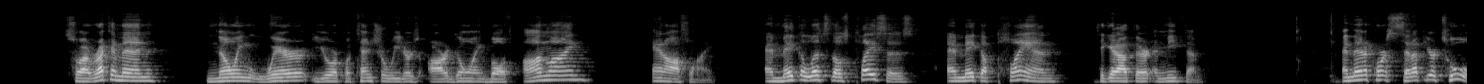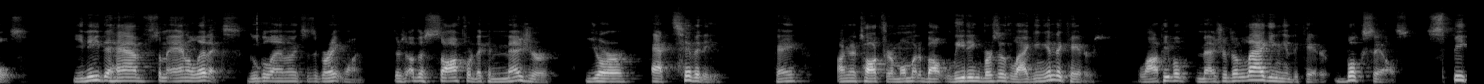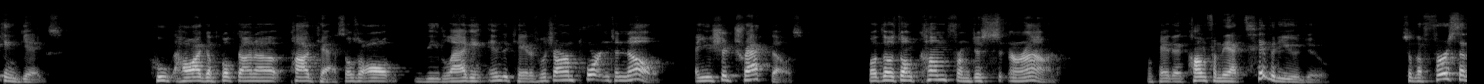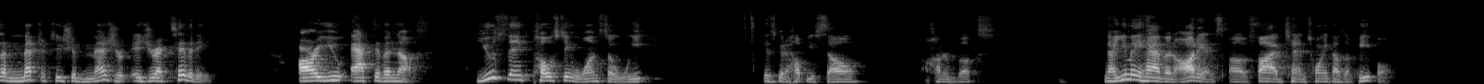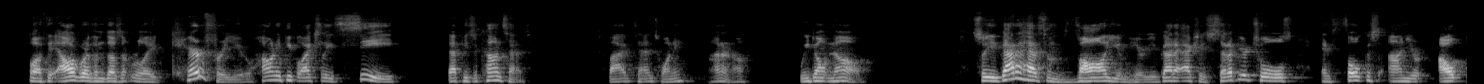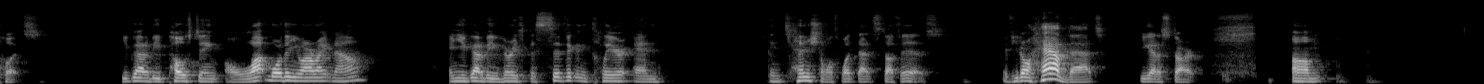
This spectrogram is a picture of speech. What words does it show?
So I recommend knowing where your potential readers are going both online and offline and make a list of those places and make a plan to get out there and meet them. And then, of course, set up your tools. You need to have some analytics. Google Analytics is a great one. There's other software that can measure your activity. Okay. I'm going to talk for a moment about leading versus lagging indicators. A lot of people measure the lagging indicator, book sales, speaking gigs, who how I got booked on a podcast. Those are all the lagging indicators, which are important to know, and you should track those. But those don't come from just sitting around. Okay, they come from the activity you do. So the first set of metrics you should measure is your activity. Are you active enough? You think posting once a week is going to help you sell 100 books? Now, you may have an audience of 5, 10, 20,000 people, but the algorithm doesn't really care for you. How many people actually see that piece of content? 5, 10, 20? I don't know. We don't know. So you've got to have some volume here. You've got to actually set up your tools and focus on your outputs. You've got to be posting a lot more than you are right now. And you've got to be very specific and clear and intentional with what that stuff is. If you don't have that, you got to start um,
